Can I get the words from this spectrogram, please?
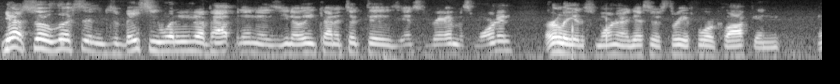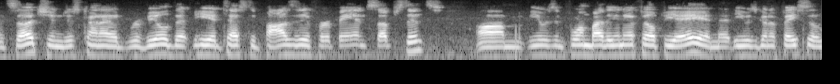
Yeah, so listen, so basically what ended up happening is, you know, he kind of took to his Instagram this morning, earlier this morning, I guess it was three or four o'clock and, and such, and just kind of revealed that he had tested positive for a banned substance. Um, he was informed by the NFLPA and that he was going to face a,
